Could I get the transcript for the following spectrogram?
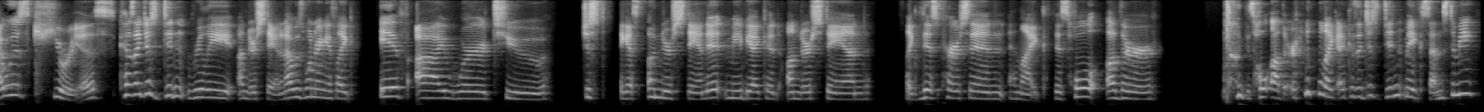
I was curious because I just didn't really understand. And I was wondering if, like, if I were to just, I guess, understand it, maybe I could understand, like, this person and, like, this whole other, this whole other, like, because it just didn't make sense to me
